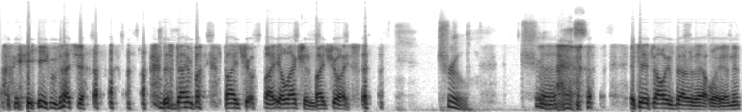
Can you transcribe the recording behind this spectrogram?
you betcha. this time by by, cho- by election, by choice. True. True. Uh, yes. it's it's always better that way, isn't it?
